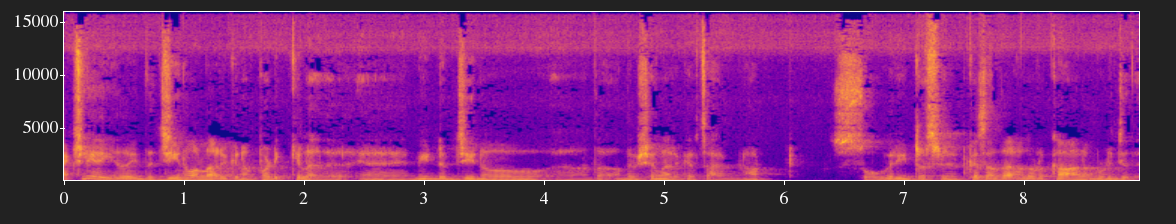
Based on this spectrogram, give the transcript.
ஆக்சுவலி இது இந்த ஜீனோலாம் இருக்குது நான் படிக்கல அது. மீண்டும் ஜீனோ அந்த அந்த விஷயம்லாம் இருக்குது I am not so very interesting because அதான் அதோட காலம் முடிஞ்சது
